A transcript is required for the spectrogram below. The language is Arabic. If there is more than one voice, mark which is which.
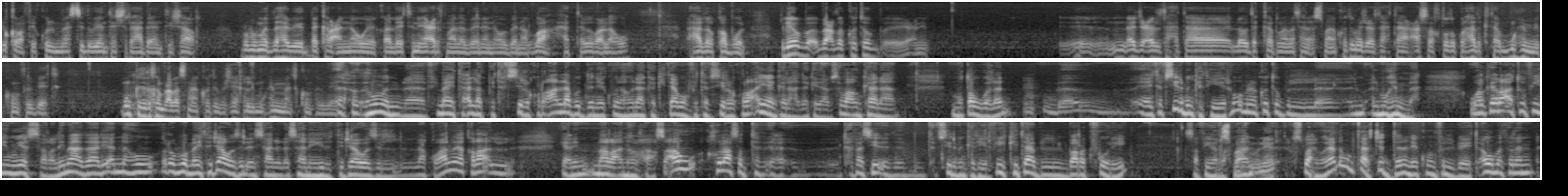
Speaker 1: يقرأ في كل مسجد وينتشر هذا الانتشار. ربما الذهبي ذكر عن النووي قال ليتني أعرف ماذا بين النووي وبين الله حتى يوضع له هذا القبول. اليوم بعض الكتب يعني نجعل تحتها لو ذكرنا مثلا أسماء الكتب نجعل تحتها عشر خطوط يقول هذا الكتاب مهم يكون في البيت. ممكن تذكر بعض أسماء الكتب يا شيخ اللي مهمة تكون في البيت؟
Speaker 2: عموما فيما يتعلق بتفسير القرآن لابد أن يكون هناك كتاب في تفسير القرآن ايا كان هذا الكتاب سواء كان مطولا يعني تفسير ابن كثير هو من الكتب المهمة. والقراءة فيه ميسرة لماذا؟ لأنه ربما يتجاوز الإنسان الأسانيد يتجاوز الأقوال ويقرأ يعني ما رأى أنه خلاصة أو خلاصة تفاسير تفسير ابن كثير في كتاب المبارك فوري صفي الرحمن.
Speaker 1: المنير
Speaker 2: مصباح المنير هذا ممتاز جدا أن يكون في البيت أو مثلا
